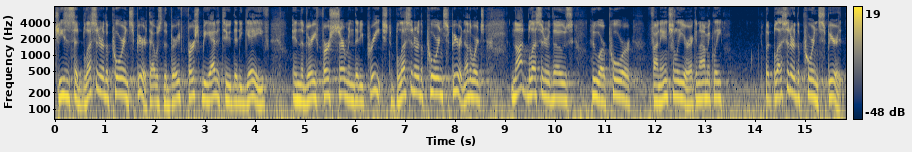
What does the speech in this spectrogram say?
Jesus said, Blessed are the poor in spirit. That was the very first beatitude that he gave in the very first sermon that he preached. Blessed are the poor in spirit. In other words, not blessed are those who are poor financially or economically, but blessed are the poor in spirit,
